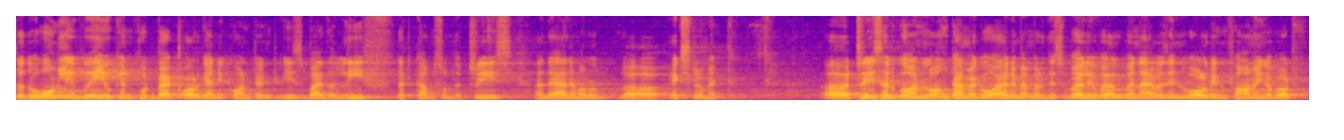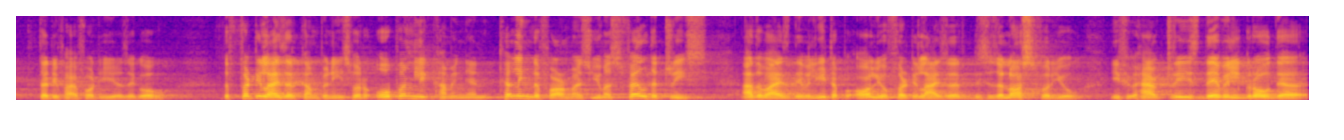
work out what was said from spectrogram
So the only way you can put back organic content is by the leaf that comes from the trees and the animal uh, excrement. Uh, trees are gone long time ago, I remember this very well when I was involved in farming about 35, 40 years ago. The fertilizer companies were openly coming and telling the farmers, you must fell the trees, otherwise they will eat up all your fertilizer, this is a loss for you. If you have trees, they will grow,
